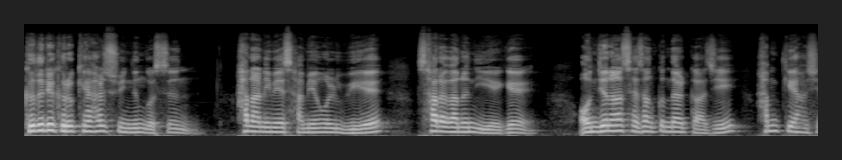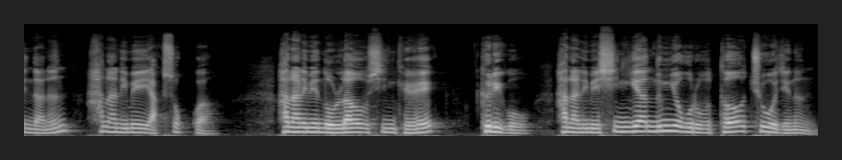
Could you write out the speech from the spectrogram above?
그들이 그렇게 할 수 있는 것은 하나님의 사명을 위해 살아가는 이에게 언제나 세상 끝날까지 함께 하신다는 하나님의 약속과 하나님의 놀라우신 계획 그리고 하나님의 신기한 능력으로부터 주어지는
